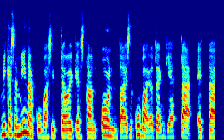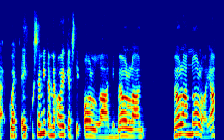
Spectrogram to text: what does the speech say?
mikä se minäkuva sitten oikeastaan on, tai se kuva jotenkin, että, että kun, et, kun se mitä me oikeasti ollaan, niin me ollaan, me ollaan noloja,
